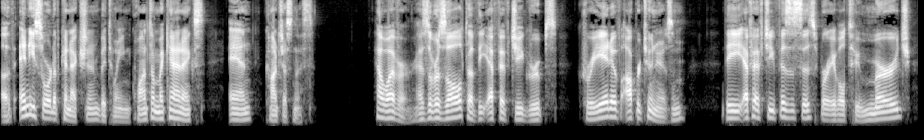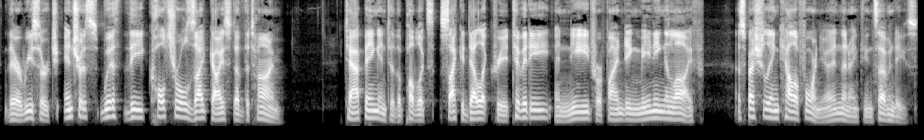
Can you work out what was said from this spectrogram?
of any sort of connection between quantum mechanics and consciousness. However, as a result of the FFG group's creative opportunism, the FFG physicists were able to merge their research interests with the cultural zeitgeist of the time, tapping into the public's psychedelic creativity and need for finding meaning in life, especially in California in the 1970s.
